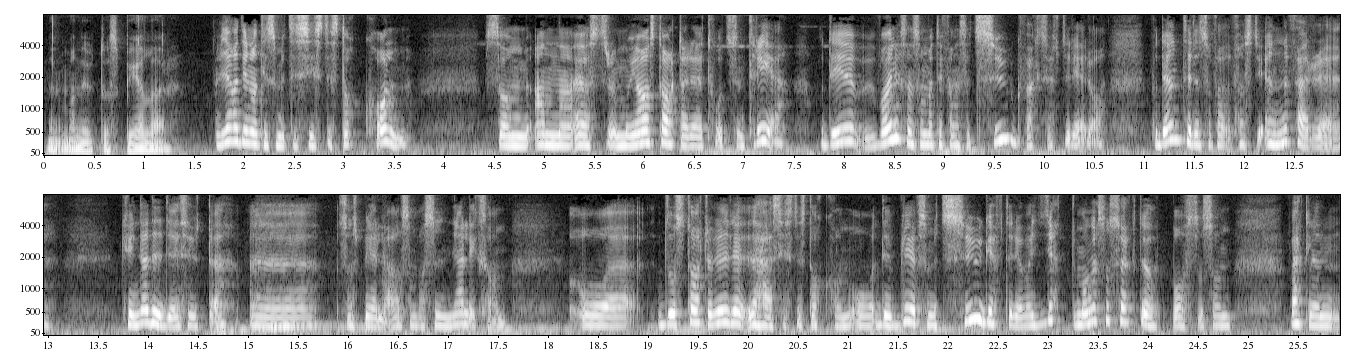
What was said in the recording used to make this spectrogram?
när man är ute och spelar? Vi hade något som heter Syster Stockholm som Anna Öström och jag startade 2003. Och det var nästan som att det fanns ett sug faktiskt efter det då. På den tiden så fanns det ju ännu färre kvinnliga DJs ute eh, som spelade och som var synliga liksom. Och då startade vi det här Syster Stockholm och det blev som ett sug efter det. Det var jättemånga som sökte upp oss och som verkligen,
